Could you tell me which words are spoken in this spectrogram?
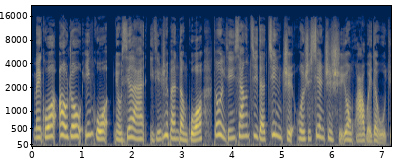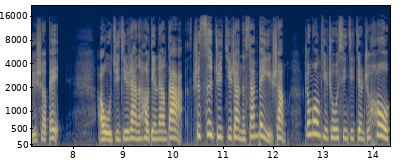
美国、澳洲、英国、纽西兰以及日本等国都已经相继的禁止或是限制使用华为的五 G 设备。而五 G 基站的耗电量大，是四 G 基站的三倍以上。中共提出新基建之后，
